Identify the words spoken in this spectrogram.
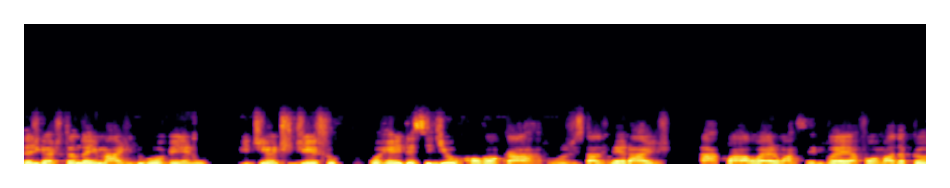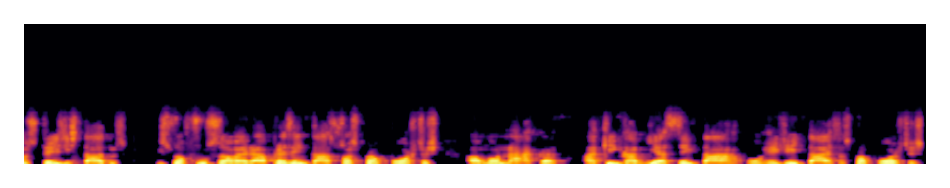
desgastando a imagem do governo, e diante disso, o rei decidiu convocar os Estados Gerais, a qual era uma assembleia formada pelos três estados, e sua função era apresentar suas propostas ao monarca, a quem cabia aceitar ou rejeitar essas propostas.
